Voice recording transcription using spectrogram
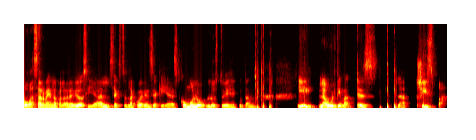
o basarme en la palabra de Dios y ya el sexto es la coherencia, que ya es cómo lo, lo estoy ejecutando. Y la última es la chispa,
